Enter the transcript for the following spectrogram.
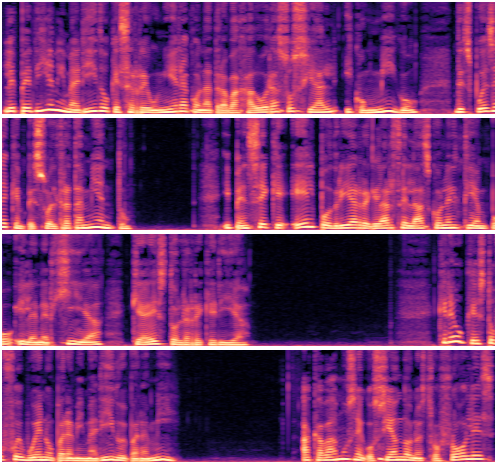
Le pedí a mi marido que se reuniera con la trabajadora social y conmigo después de que empezó el tratamiento y pensé que él podría arreglárselas con el tiempo y la energía que a esto le requería. Creo que esto fue bueno para mi marido y para mí. Acabamos negociando nuestros roles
